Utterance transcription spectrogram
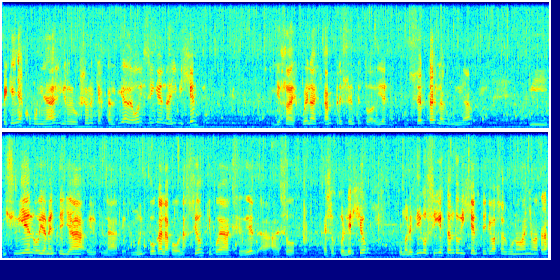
pequeñas comunidades y reducciones que hasta el día de hoy siguen ahí vigentes. Y esas escuelas están presentes todavía, insertas en la comunidad. Y, si bien obviamente ya es muy poca la población que pueda acceder a, esos, a esos colegios, como les digo, sigue estando vigente. Yo hace algunos años atrás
